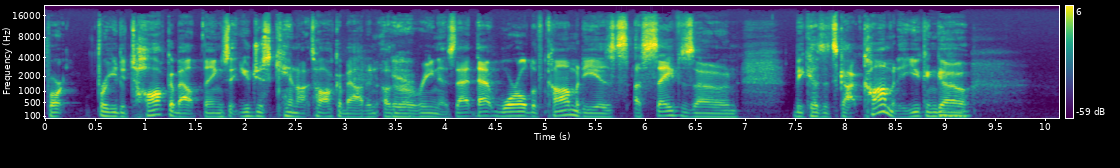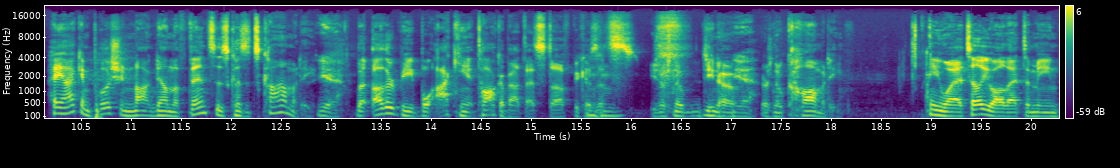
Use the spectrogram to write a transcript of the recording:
for for you to talk about things that you just cannot talk about in other Yeah. arenas. That that world of comedy is a safe zone because it's got comedy. You can go, mm-hmm. Hey, I can push and knock down the fences because it's comedy. Yeah. But other people, I can't talk about that stuff because it's there's no you know Yeah. there's no comedy. Anyway, I tell you all that to mean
